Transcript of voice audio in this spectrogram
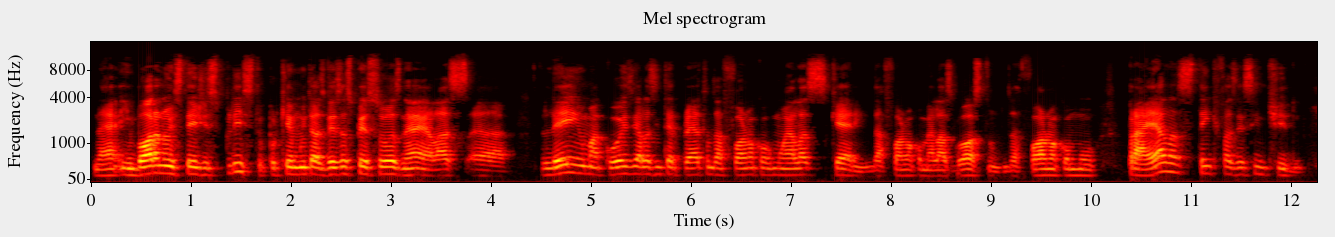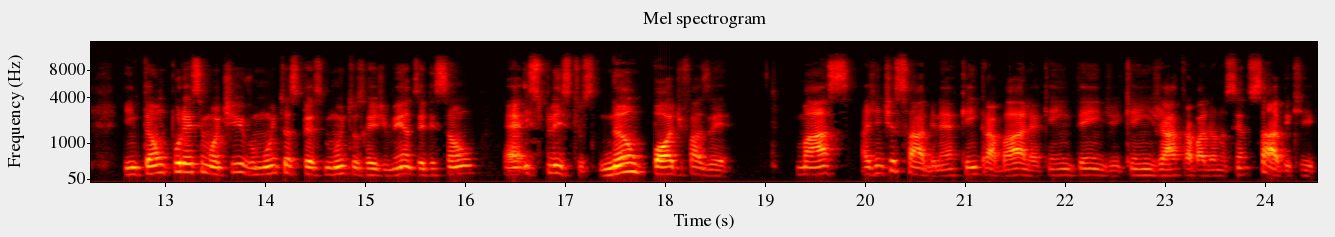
né? Embora não esteja explícito, porque muitas vezes as pessoas, né, elas uh, leem uma coisa e elas interpretam da forma como elas querem, da forma como elas gostam, da forma como para elas tem que fazer sentido. Então, por esse motivo, muitas, muitos regimentos eles são é, explícitos, não pode fazer. Mas a gente sabe, né? Quem trabalha, quem entende, quem já trabalhou no centro sabe que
